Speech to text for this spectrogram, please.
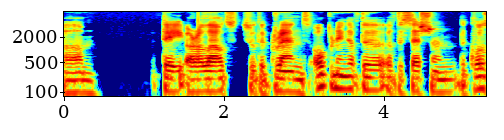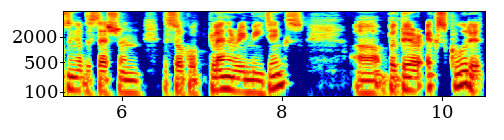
Um, they are allowed to the grand opening of the of the session, the closing of the session, the so-called plenary meetings, uh, but they are excluded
